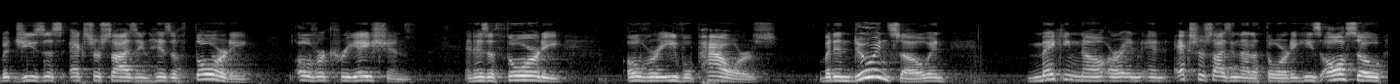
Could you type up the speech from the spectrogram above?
but Jesus exercising his authority over creation and his authority over evil powers. But in doing so, in making known or in, in exercising that authority, he's also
